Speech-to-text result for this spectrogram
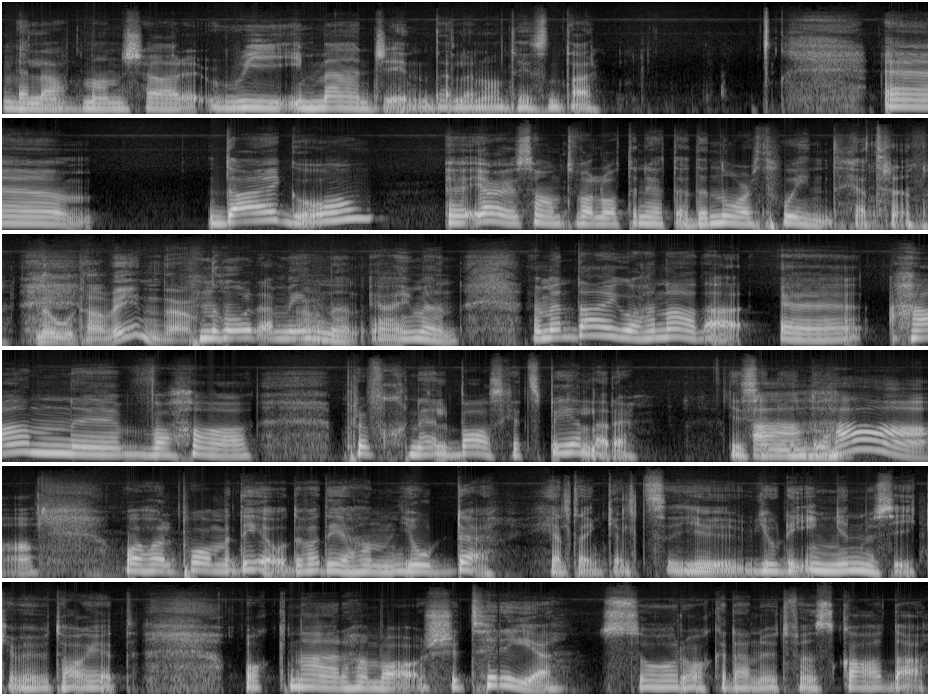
Eller att man kör reimagined eller någonting sånt där. Daigo, eh, jag sa inte vad låten heter, The North Wind heter den. Nordanvinden. Nordavinden, ja. jajamän. Ja, men Daigo Hanada, eh, han eh, var professionell basketspelare i sin ungdom. Aha! Och höll på med det och det var det han gjorde helt enkelt. Gjorde ingen musik överhuvudtaget. Och när han var 23 så råkade han ut för en skada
